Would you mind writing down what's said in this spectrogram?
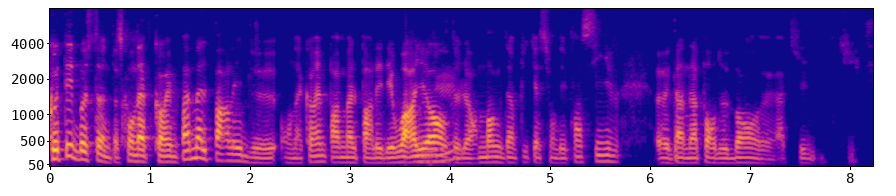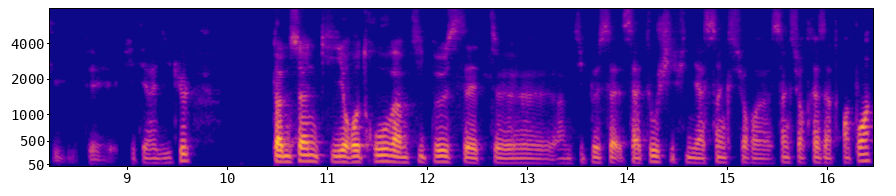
Côté Boston, parce qu'on a quand même pas mal parlé de, on a quand même pas mal parlé des Warriors, Mhm. de leur manque d'implication défensive, euh, d'un apport de banc euh, qui, qui était, qui était ridicule. Thompson qui retrouve un petit peu cette, euh, un petit peu sa, sa touche, il finit à 5 sur, euh, 5 sur 13 à 3 points.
